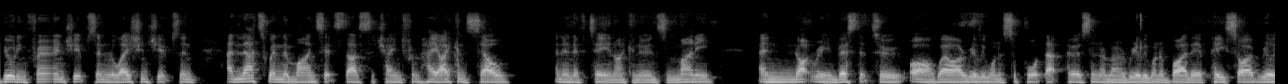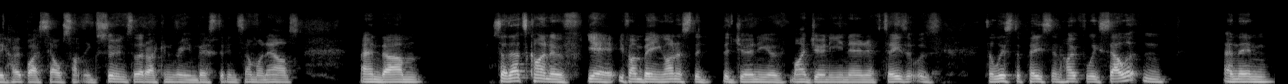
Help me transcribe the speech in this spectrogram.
building friendships and relationships, and and that's when the mindset starts to change from hey, I can sell an NFT and I can earn some money, and not reinvest it to oh well, I really want to support that person and I really want to buy their piece, so I really hope I sell something soon so that I can reinvest it in someone else, and um, so that's kind of yeah if i'm being honest the, the journey of my journey in nfts it was to list a piece and hopefully sell it and and then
